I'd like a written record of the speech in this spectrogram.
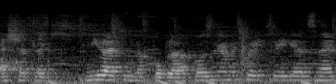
esetleg mivel tudnak foglalkozni, amikor itt végeznek?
